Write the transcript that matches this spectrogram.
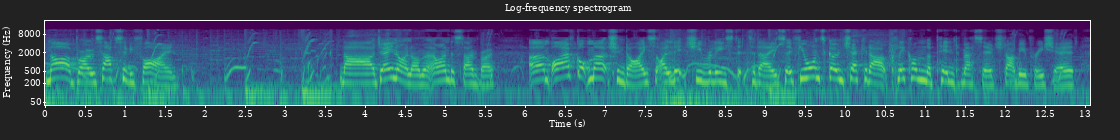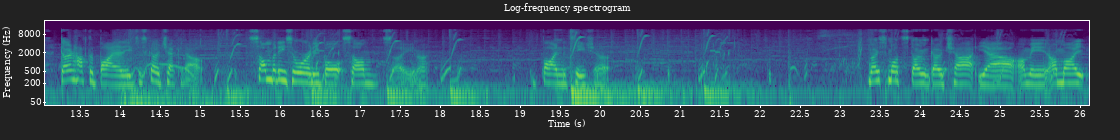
Nah, bro, it's absolutely fine. Nah, J9, I understand, bro. Um, I've got merchandise. I literally released it today. So if you want to go and check it out, click on the pinned message. That'd be appreciated. Don't have to buy any. Just go check it out. Somebody's already bought some, so you know. Buying the t-shirt. Most mods don't go chat. Yeah, I mean, I might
